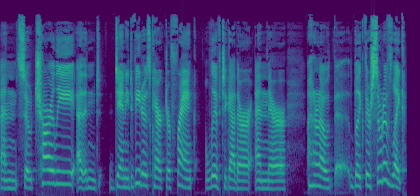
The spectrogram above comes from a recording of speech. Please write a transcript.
And so Charlie and Danny DeVito's character Frank live together, and they're I don't know, like they're sort of like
